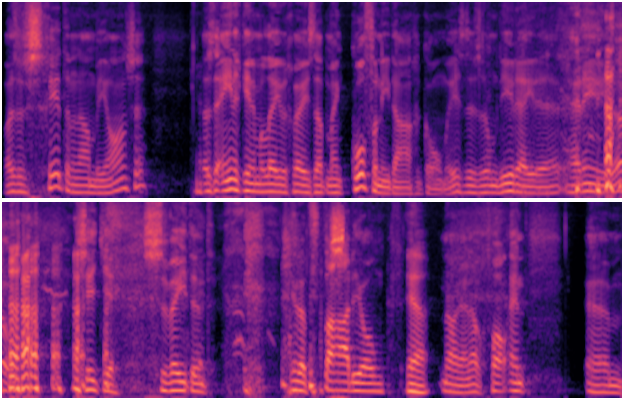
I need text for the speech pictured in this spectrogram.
Het was een schitterende ambiance. Dat is de enige keer in mijn leven geweest dat mijn koffer niet aangekomen is. Dus om die reden herinner je het ook. Zit je zwetend in dat stadion. Ja. Nou ja, in elk geval. En ehm,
